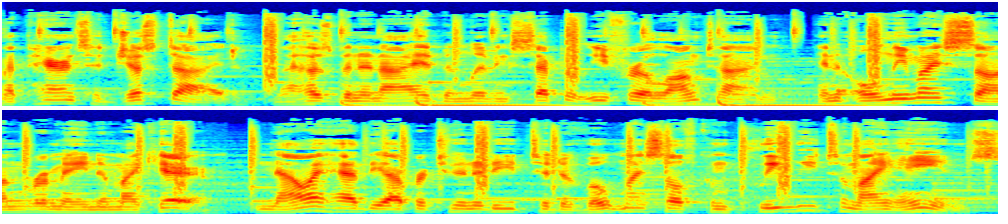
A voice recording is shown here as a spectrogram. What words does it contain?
My parents had just died, my husband and I had been living separately for a long time, and only my son remained in my care. Now I had the opportunity to devote myself completely to my aims,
